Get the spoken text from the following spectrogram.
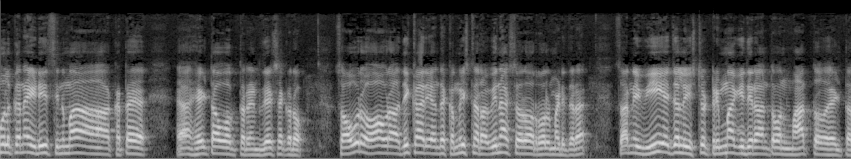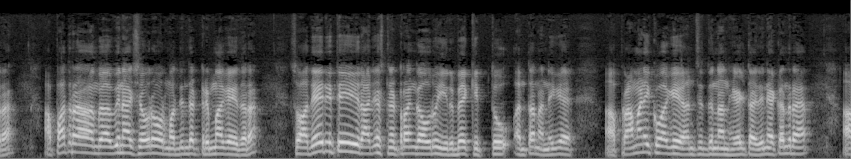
ಮೂಲಕನೇ ಇಡೀ ಸಿನಿಮಾ ಕತೆ ಹೇಳ್ತಾ ಹೋಗ್ತಾರೆ ನಿರ್ದೇಶಕರು. ಸೊ ಅವರು ಅವರ ಅಧಿಕಾರಿ ಅಂದರೆ ಕಮಿಷನರ್ ಅವಿನಾಶ್ ಅವರು ರೋಲ್ ಮಾಡಿದ್ದಾರೆ. ಸರ್ ನೀವು ಈ ಏಜಲ್ಲಿ ಇಷ್ಟು ಟ್ರಿಮ್ ಆಗಿದ್ದೀರಾ ಅಂತ ಒಂದು ಮಾತು ಹೇಳ್ತಾರೆ. ಆ ಪಾತ್ರ ಅವಿನಾಶ್ ಅವರು ಅವ್ರ ಮಧ್ಯದಿಂದ ಟ್ರಿಮ್ ಆಗೇ ಇದ್ದಾರೆ ಸೊ ಅದೇ ರೀತಿ ರಾಜೇಶ್ ನಟರಂಗ ಅವರು ಇರಬೇಕಿತ್ತು ಅಂತ ನನಗೆ ಪ್ರಾಮಾಣಿಕವಾಗಿ ಅನಿಸಿದ್ದು ನಾನು ಹೇಳ್ತಾ ಇದ್ದೀನಿ. ಯಾಕಂದರೆ ಆ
